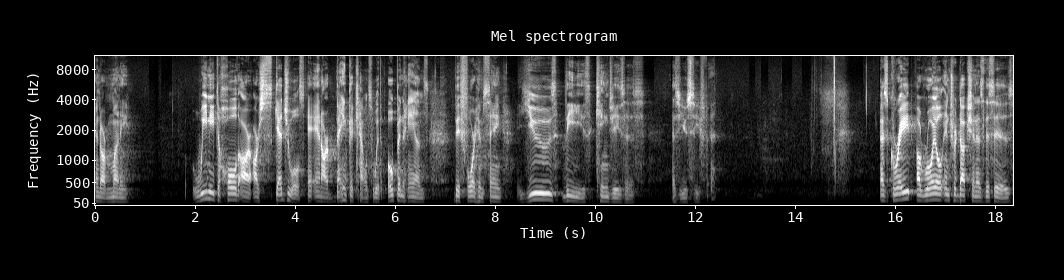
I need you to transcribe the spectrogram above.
and our money. We need to hold our, our schedules and our bank accounts with open hands before him, saying, Use these, King Jesus, as you see fit. As great a royal introduction as this is,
